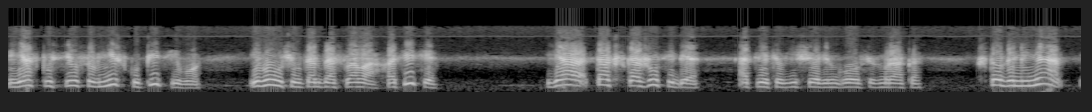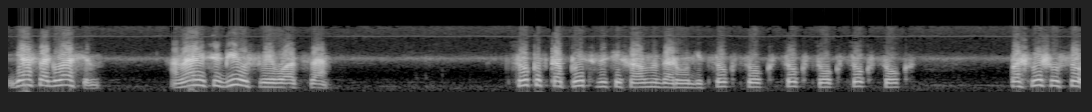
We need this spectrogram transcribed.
и я спустился вниз купить его и выучил тогда слова. Хотите?» «Я так скажу тебе», — ответил еще один голос из мрака, — «что до меня я согласен». Она ведь убила своего отца. Цокот копыт затихал на дороге. Цок-цок, цок-цок, цок-цок. Послышался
